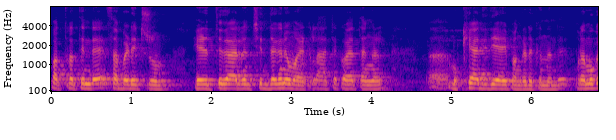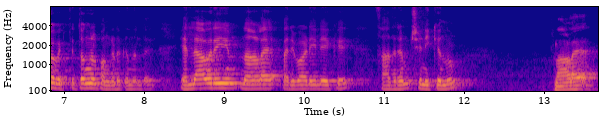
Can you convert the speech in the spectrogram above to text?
പത്രത്തിന്റെ സബ് എഡിറ്ററും എഴുത്തുകാരനും ചിന്തകനുമായിട്ടുള്ള ആറ്റക്കോയത്തങ്ങൾ മുഖ്യാതിഥിയായി പങ്കെടുക്കുന്നുണ്ട്. പ്രമുഖ വ്യക്തിത്വങ്ങൾ പങ്കെടുക്കുന്നുണ്ട്. എല്ലാവരെയും നാളെ പരിപാടിയിലേക്ക് സാദരം ക്ഷണിക്കുന്നു. നാളെ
